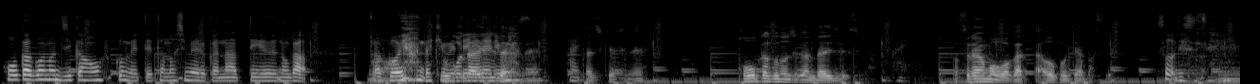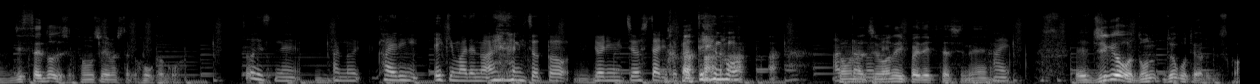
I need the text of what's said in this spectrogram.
放課後の時間を含めて楽しめるかなっていうのが学校を選んだ決め手になります。ね、はい。確かにね放課後の時間大事ですよ、はい。それはもう分かった。オープンキャンパスで、そうですね。うん。実際どうでした？楽しめましたか？放課後は。そうですね。うん。あの帰り駅までの間にちょっとうん。寄り道をしたりとかっていうのも 友達もねいっぱいできたしね、はい、え授業はどんどういうことやるんですか？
